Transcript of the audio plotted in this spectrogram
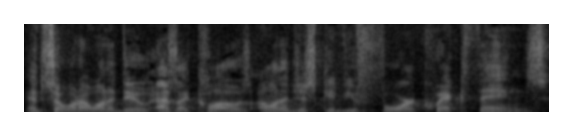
And so, what I want to do as I close, I want to just give you four quick things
